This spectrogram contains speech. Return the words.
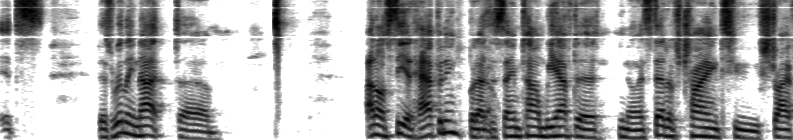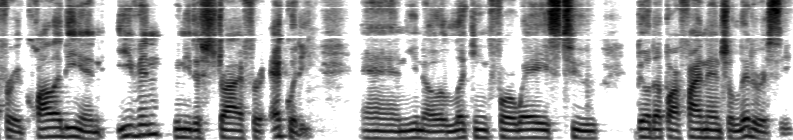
it's there's really not um I don't see it happening, but at No. the same time, we have to, you know, instead of trying to strive for equality and even, we need to strive for equity and, you know, looking for ways to build up our financial literacy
